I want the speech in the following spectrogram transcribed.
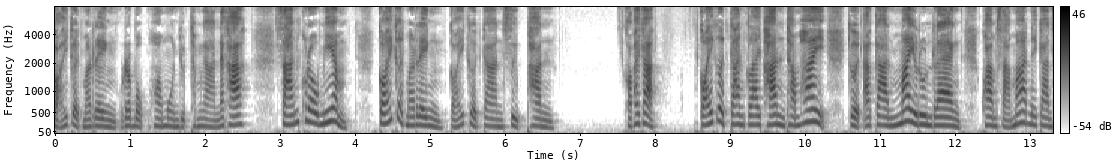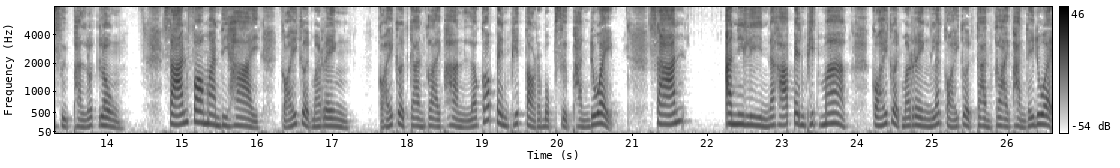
ก่อให้เกิดมะเร็ง ระบบฮอร์โมนหยุดทำงานนะคะ สารโครเมียม ก่อให้เกิดมะเร็ง ก่อให้เกิดการสืบพันธุ์ ขออภัยค่ะก่อให้เกิดการกลายพันธุ์ทำให้เกิดอาการไม่รุนแรง ความสามารถในการสืบพันธุ์ลดลง สารฟอร์มานดีไฮก่อให้เกิดมะเร็ง ก่อให้เกิดการกลายพันธุ์ แล้วก็เป็นพิษต่อระบบสืบพันธุ์ด้วย สารอะนิลีนนะคะ เป็นพิษมาก ก่อให้เกิดมะเร็ง และก่อให้เกิดการกลายพันธุ์ได้ด้วย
